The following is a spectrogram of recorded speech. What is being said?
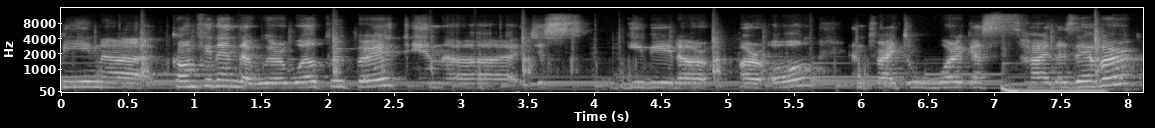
being uh, confident that we're well prepared and uh, just give it our, our all and try to work as hard as ever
